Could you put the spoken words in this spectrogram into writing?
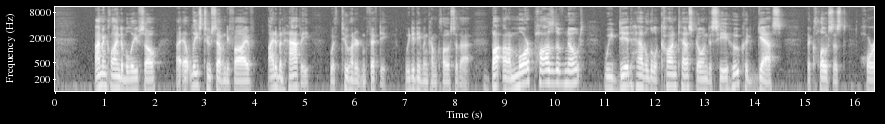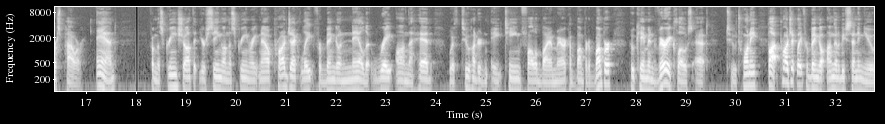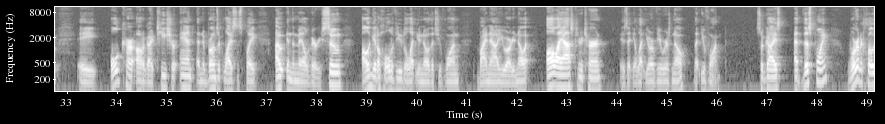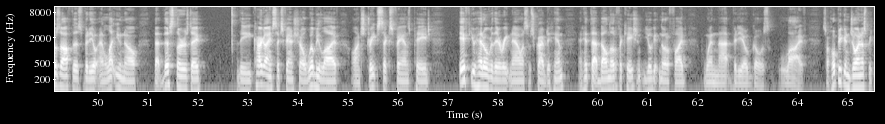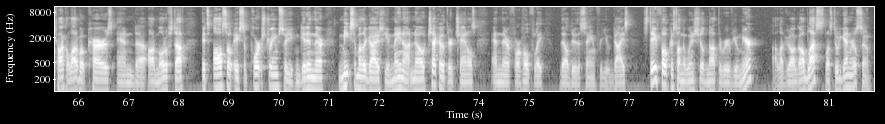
I'm inclined to believe so. Uh, at least 275. I'd have been happy with 250. We didn't even come close to that. But on a more positive note, we did have a little contest going to see who could guess the closest horsepower. And from the screenshot that you're seeing on the screen right now, Project Late for Bingo nailed it right on the head with 218, followed by America Bumper to Bumper, who came in very close at 220. But Project Late for Bingo, I'm going to be sending you a Olde Carr Auto Guy t-shirt and a New Brunswick license plate out in the mail very soon. I'll get a hold of you to let you know that you've won. By now, you already know it. All I ask in return is that you let your viewers know that you've won. So guys, at this point, we're going to close off this video and let you know that this Thursday, the Car Guy and Six Fans show will be live on Straight Six Fans page. If you head over there right now and subscribe to him and hit that bell notification, you'll get notified when that video goes live. So I hope you can join us. We talk a lot about cars and uh, automotive stuff. It's also a support stream, so you can get in there, meet some other guys who you may not know, check out their channels, and therefore, hopefully, they'll do the same for you. Guys, stay focused on the windshield, not the rearview mirror. I love you all. God bless. Let's do it again real soon.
